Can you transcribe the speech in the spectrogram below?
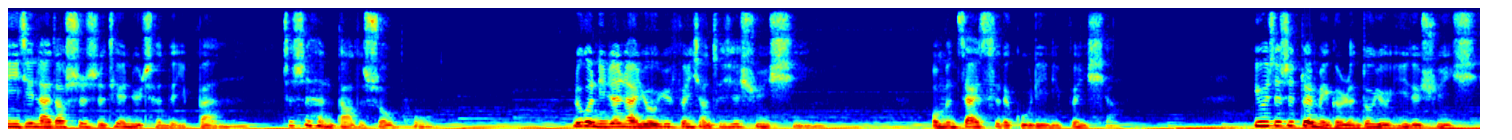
你已经来到四十天旅程的一半，这是很大的收获。如果你仍然犹豫分享这些讯息，我们再次的鼓励你分享，因为这是对每个人都有益的讯息。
